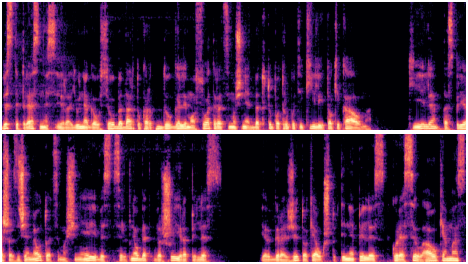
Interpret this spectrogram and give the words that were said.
vis stipresnis yra, jų negausiau, bet dar tu kartu gali mosuoti ir atsimušnėti, bet tu po truputį kyli į tokį kalną. Kyli, tas priešas žemiau, tu atsimušinėjai vis silpniau, bet viršų yra pilis. Ir graži tokia aukštutinė pilis, kur esi laukiamas,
